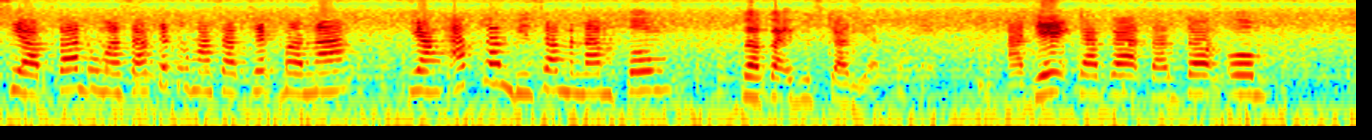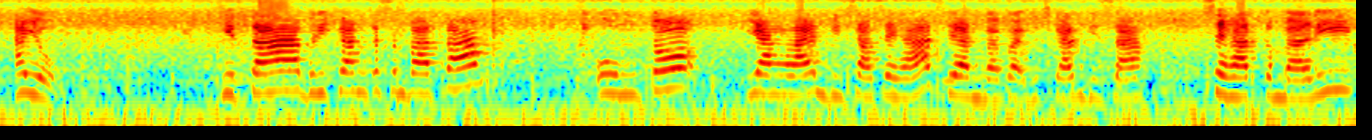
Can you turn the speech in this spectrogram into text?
siapkan rumah sakit-rumah sakit mana yang akan bisa menampung Bapak Ibu sekalian. Adik, kakak, tante, om, ayo kita berikan kesempatan untuk yang lain bisa sehat dan Bapak Ibu sekalian bisa sehat kembali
